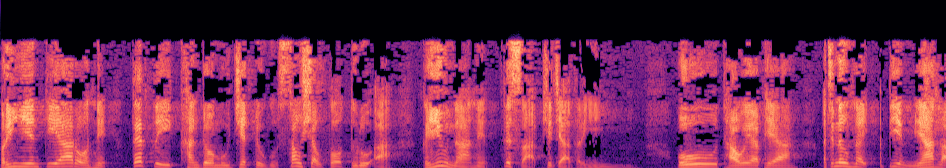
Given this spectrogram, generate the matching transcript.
ပရိညင်တရားတော်နှင့်တက်သေးခံတော်မူချက်တို့ကိုစောင့်ရှောက်တော်သူတို့အားဂယုဏနှင့်သစ္စာဖြစ်ကြသည်။အိုးထာဝရဘုရားအကျွန်ုပ်၌အပြစ်များလှ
